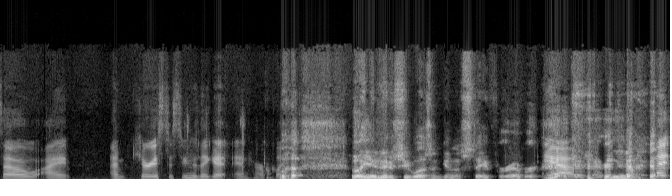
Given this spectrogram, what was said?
so I I'm curious to see who they get in her place. Well, well, you knew she wasn't going to stay forever. Yeah. Yeah. But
